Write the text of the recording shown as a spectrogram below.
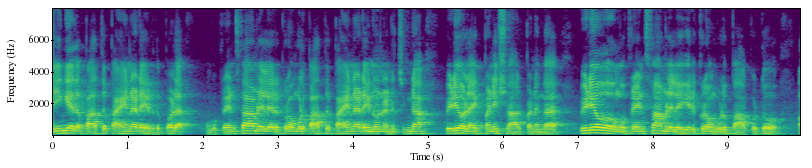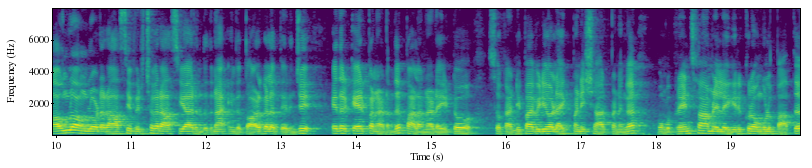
நீங்கள் இதை பார்த்து பயனடைகிறது போல் உங்கள் ஃப்ரெண்ட்ஸ் ஃபேமிலியில் இருக்கிறவங்களும் பார்த்து பயனடையணும்னு நினச்சிங்கன்னா வீடியோ லைக் பண்ணி ஷேர் பண்ணுங்கள் வீடியோவை உங்கள் ஃப்ரெண்ட்ஸ் ஃபேமிலியில் இருக்கிறவங்களும் பார்க்கட்டும். அவங்களும் அவங்களோட ராசி விருச்சக ராசியாக இருந்ததுன்னா இந்த தாள்களை தெரிஞ்சு இதற்கேற்ப நடந்து பலனடையட்டும். ஸோ கண்டிப்பாக வீடியோ லைக் பண்ணி ஷேர் பண்ணுங்கள் உங்கள் ஃப்ரெண்ட்ஸ் ஃபேமிலியில் இருக்கிறவங்களும் பார்த்து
